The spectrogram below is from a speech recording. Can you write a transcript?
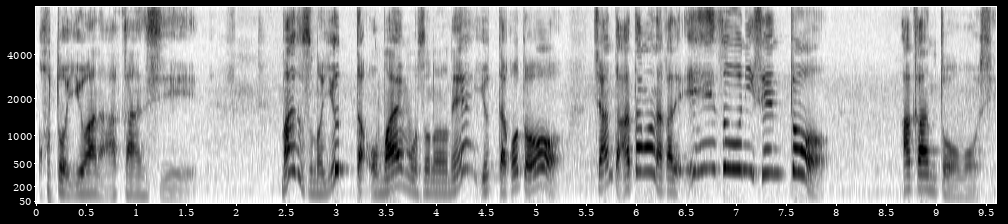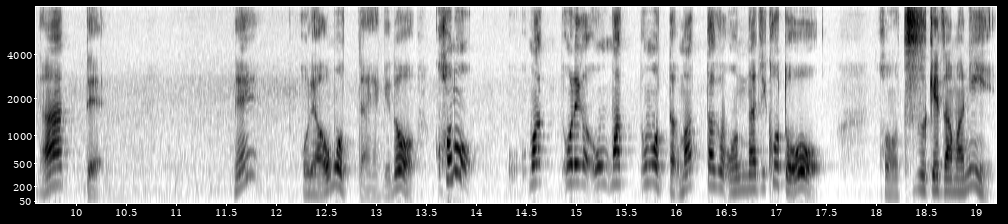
こと言わなあかんしまずその言ったお前もそのね言ったことをちゃんと頭の中で映像にせんとあかんと思うしなってね俺は思ったんやけどこの、ま、俺がお、ま思った全く同じことをこの続けざまに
